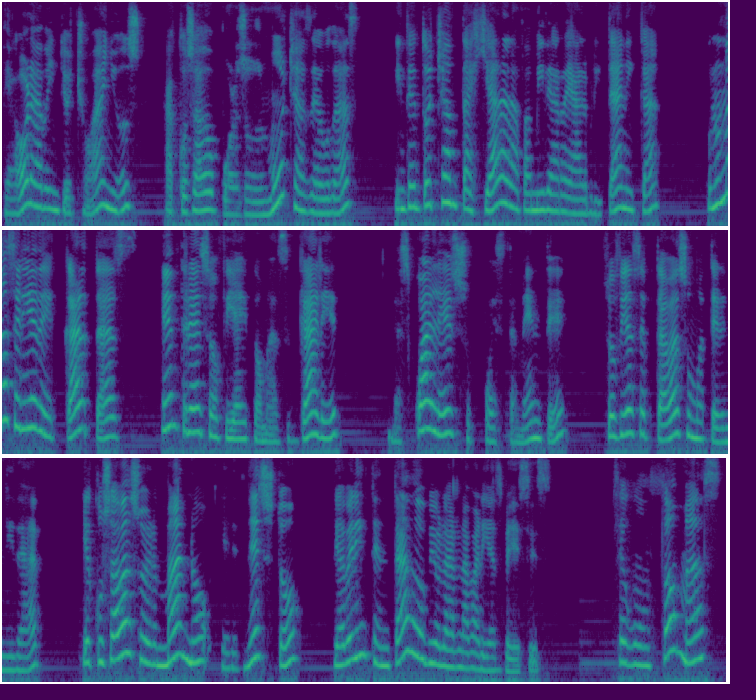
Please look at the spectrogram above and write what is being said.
de ahora 28 años, acosado por sus muchas deudas, intentó chantajear a la familia real británica con una serie de cartas entre Sofía y Thomas Garrett, las cuales, supuestamente, Sofía aceptaba su maternidad y acusaba a su hermano, Ernesto, de haber intentado violarla varias veces. Según Thomas,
